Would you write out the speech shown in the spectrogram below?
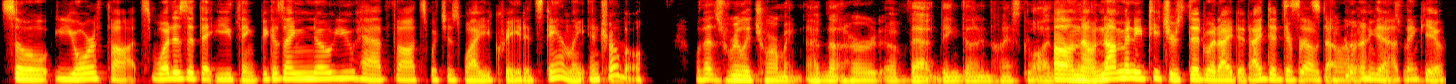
So, your thoughts, what is it that you think? Because I know you have thoughts, which is why you created Stanley and Trobo. well, that's really charming. I have not heard of that being done in high school. I Oh, no, that. not many teachers did what I did. I did different So stuff. yeah, really thank you.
